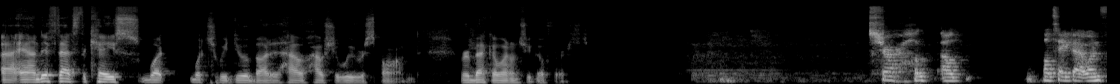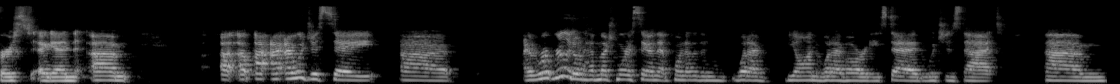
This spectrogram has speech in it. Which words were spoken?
uh, and if that's the case, what what should we do about it? How how should we respond? Rebecca, why don't you go first? Sure, I'll I'll, I'll take that one first. Again, um, I, I, I, would just say uh, I re- really don't have much more to say on that point other than what I've beyond what I've already said, which is that um,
